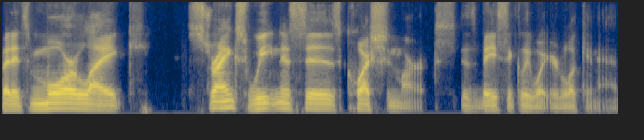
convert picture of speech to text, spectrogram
But it's more like strengths, weaknesses, question marks is basically what you're looking at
